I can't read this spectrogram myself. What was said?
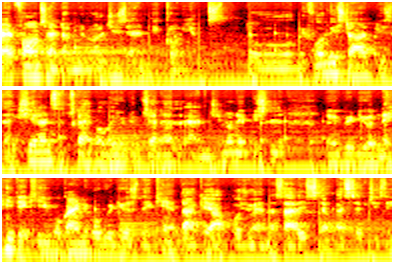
platforms and terminologies and acronyms. तो before we start please like share and subscribe our YouTube channel and जिन्होंने पिछले वीडियो नहीं देखी, वो काइंडली वो वीडियोस देखें ताकि आपको जो है ना सारी स्टेप बाय स्टेप चीज़ें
